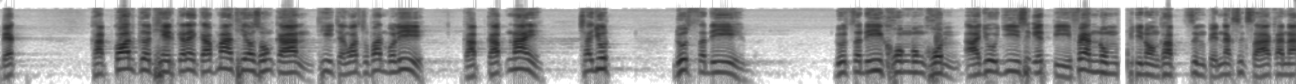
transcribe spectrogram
แบกครับก่อนเกิดเหตุก็ได้กลับมาเที่ยวสงการที่จังหวัดสุพรรณบุรีกับกับนายชยุทธดุษฎีดุษฎีคงมงคล อายุ 21 ปี แฟนนุ่มพี่น้องครับ ซึ่งเป็นนักศึกษาคณะ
